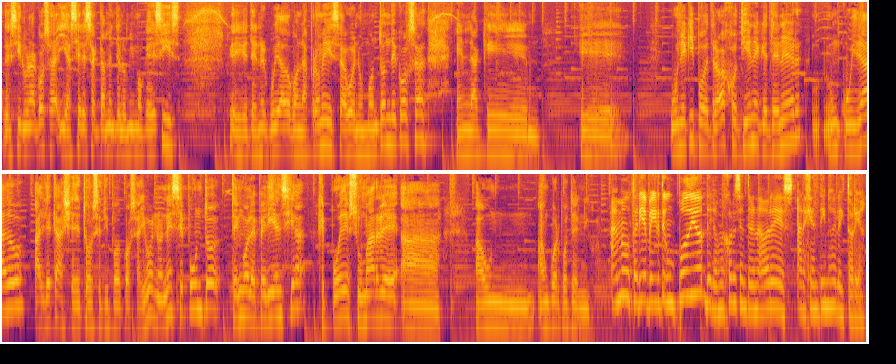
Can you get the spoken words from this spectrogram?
decir una cosa y hacer exactamente lo mismo que decís, tener cuidado con las promesas, bueno, un montón de cosas en la que un equipo de trabajo tiene que tener un cuidado al detalle de todo ese tipo de cosas. Y bueno, en ese punto tengo la experiencia que puede sumarle a, a un, a un cuerpo técnico. A mí me gustaría pedirte un podio de los mejores entrenadores argentinos de la historia.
